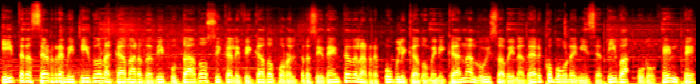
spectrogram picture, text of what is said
y tras ser remitido a la Cámara de Diputados y calificado por el presidente de la República Dominicana, Luis Abinader, como una iniciativa urgente,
